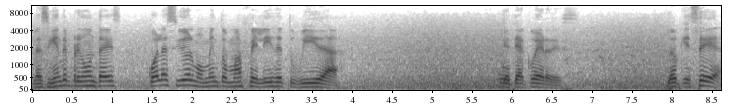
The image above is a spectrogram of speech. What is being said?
La siguiente pregunta es, ¿cuál ha sido el momento más feliz de tu vida? Que te acuerdes. Lo que sea.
